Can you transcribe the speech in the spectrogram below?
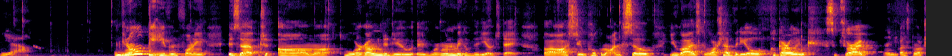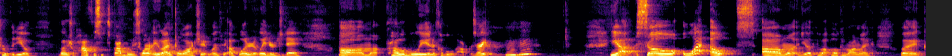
Yeah. You know what would be even funny is that um uh, what we're going to do is we're going to make a video today, uh, us doing Pokemon. So you guys can watch that video, click our link, subscribe, and you guys can watch our video. You guys don't have to subscribe, but we just want you guys to watch it once we upload it later today. Um, probably in a couple of hours, right? Mm-hmm. Yeah. So what else um do you like about Pokemon? Like like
